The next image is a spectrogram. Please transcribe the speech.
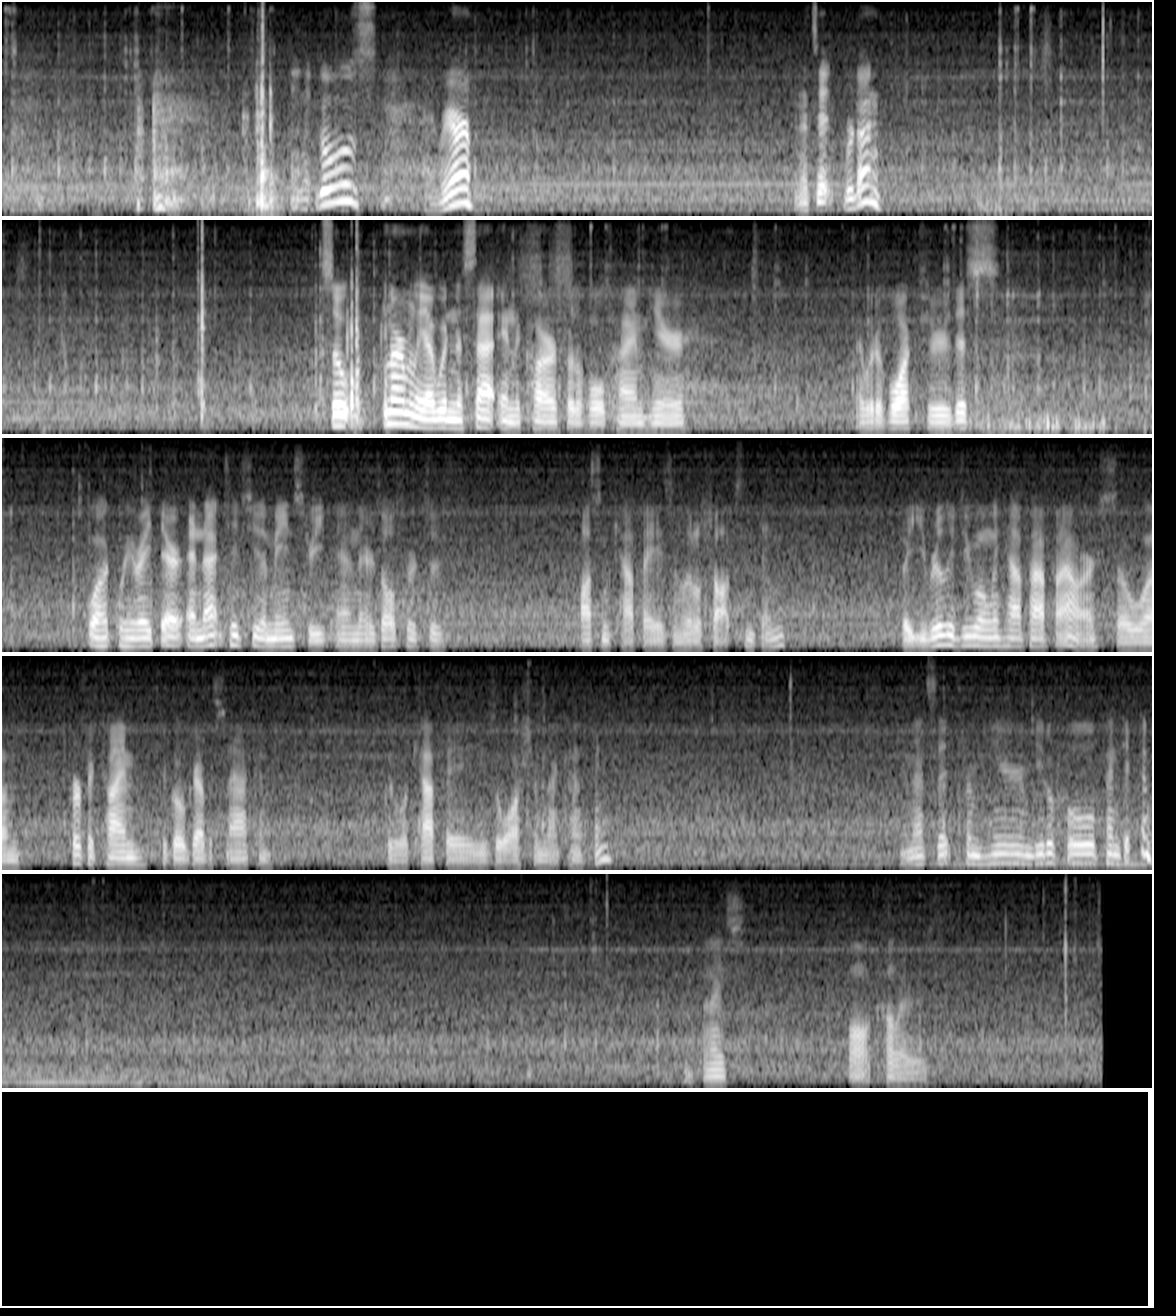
and it goes. There we are. And that's it. We're done. So normally I wouldn't have sat in the car for the whole time here. I would have walked through this walkway right there, and that takes you to Main Street, and there's all sorts of awesome cafes and little shops and things. But you really do only have half hour, so um, perfect time to go grab a snack and go to a cafe, use the washroom, that kind of thing. And that's it from here in beautiful Penticton. Nice fall colors.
